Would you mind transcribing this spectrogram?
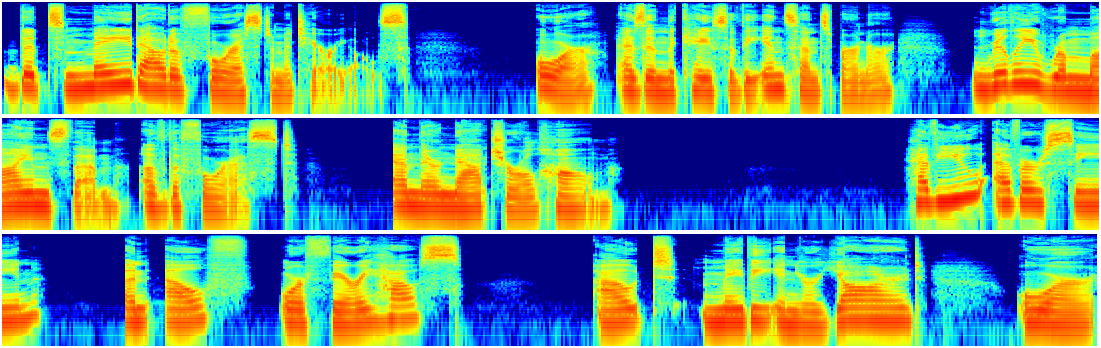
that's made out of forest materials. Or, as in the case of the incense burner, really reminds them of the forest and their natural home. Have you ever seen an elf or fairy house out maybe in your yard or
